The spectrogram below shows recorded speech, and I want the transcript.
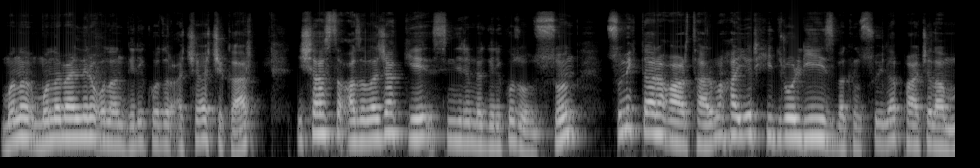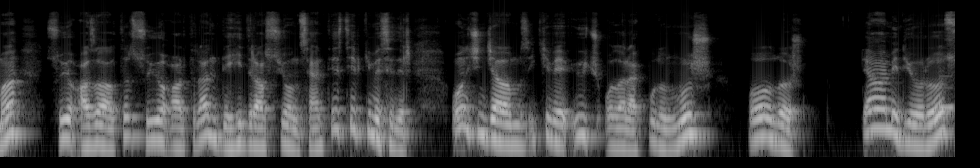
mono, monomerleri olan glikozlar açığa çıkar. Nişasta azalacak ki sindirimde glikoz oluşsun. Su miktarı artar mı? Hayır. Hidroliz bakın suyla parçalanma suyu azaltır. Suyu artıran dehidrasyon sentez tepkimesidir. Onun için cevabımız 2 ve 3 olarak bulunmuş olur. Devam ediyoruz.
